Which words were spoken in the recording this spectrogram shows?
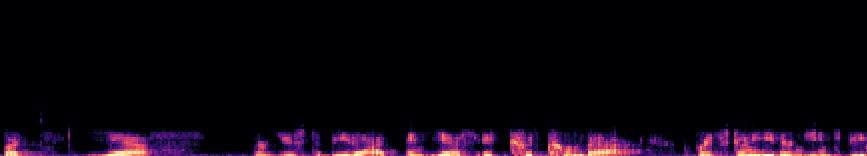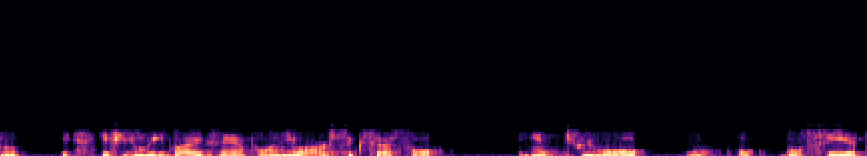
But yes, there used to be that, and yes, it could come back. But it's going to either need to be if you lead by example and you are successful, the industry will, will, will see it,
